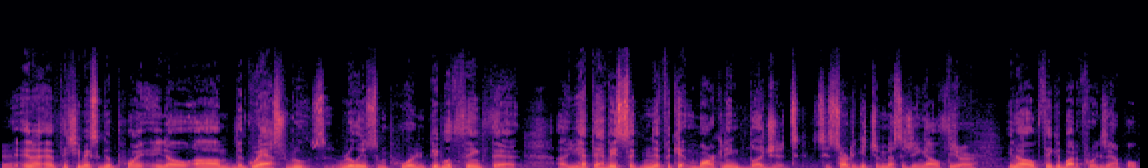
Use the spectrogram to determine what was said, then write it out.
Yeah. And I, I, think she makes a good point. You know, um, the grassroots really is important. People think that uh, you have to have a significant marketing budget to start to get your messaging out there. Sure. You know, think about it, for example.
